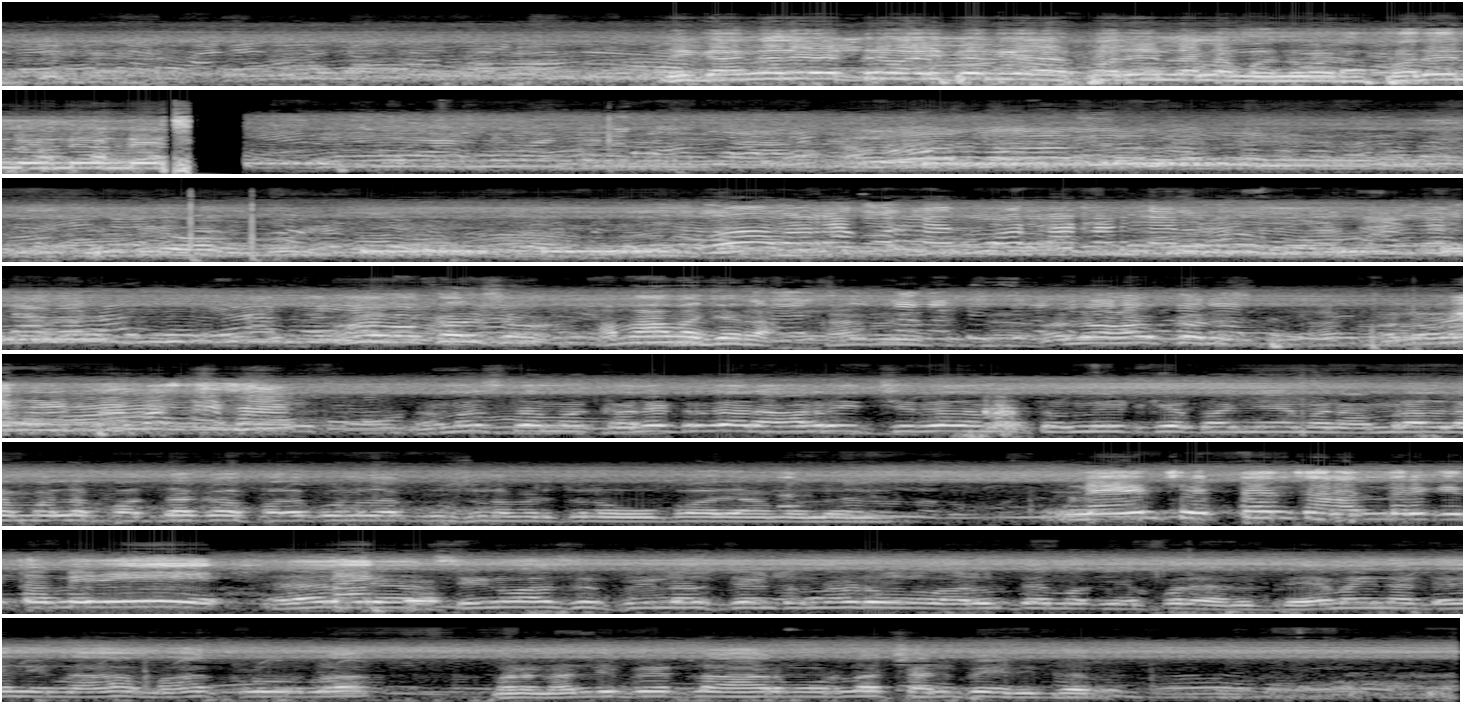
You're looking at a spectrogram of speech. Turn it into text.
నీ గంగలు పెట్టడం అయిపోయింది కదా పదేళ్ళ మనవాడ? పదేళ్ళు ఉండి ఉండి. హలో నమస్తే అమ్మా. కలెక్టర్ గారు ఆర్డర్ ఇచ్చారు కదమ్మా. తొమ్మిదికే బంద్ చేయమని అమరావతిలో మళ్ళీ పద్దాక పదకొండు దాకా కూర్చుని పెడుతున్నాం ఉపాధి హామీలో నేను చెప్పాను సార్ అందరికి తొమ్మిది. శ్రీనివాస్ ఫీల్డ్ అసిస్టెంట్ ఉన్నాడు అడిగితే మాకు చెప్పలేదు ఏమైందంటే నిన్న మా క్లూర్లో మన నందిపేటలో ఆరుమూరులో చనిపోయారు ఇద్దరు.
